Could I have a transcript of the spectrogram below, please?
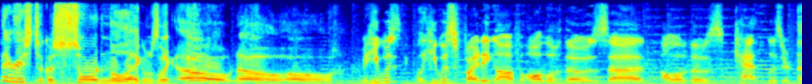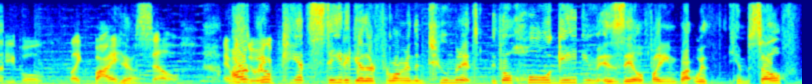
Therius took a sword in the leg and was like, "Oh no, oh." He was well, he was fighting off all of those uh, all of those cat lizard people like by Yeah. himself. And was Our doing group can't stay together for longer than two minutes. The whole game is Zael fighting but with himself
